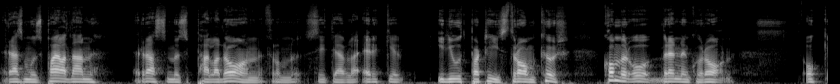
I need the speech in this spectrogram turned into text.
Rasmus Paludan, Rasmus Paludan från sitt jävla ärke-idiotparti Stram kurs kommer och bränner en koran. Och,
